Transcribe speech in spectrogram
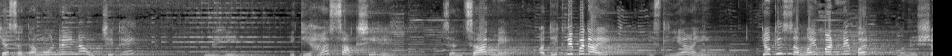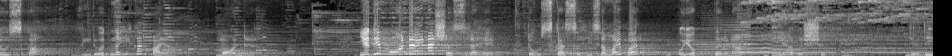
क्या सदा मौन रहना उचित है? नहीं, इतिहास साक्षी है। संसार में अधिक विपदाएँ इसलिए आई, क्योंकि समय पड़ने पर मनुष्य उसका विरोध नहीं कर पाया, मौन रहा। यदि मौन रहना शस्त्र है तो उसका सही समय पर उपयोग करना भी आवश्यक है। यदि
